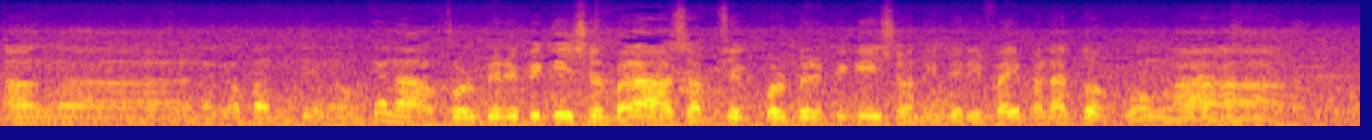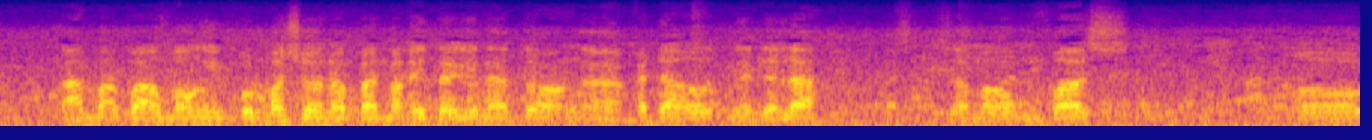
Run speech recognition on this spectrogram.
ang ah, nag-abante no? Kana for verification para subject for verification i-verify pa nato kung ah, tama ba ang maong impormasyon apan makita gyud nato ang ah, kadaot nga dala sa maong bus. O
